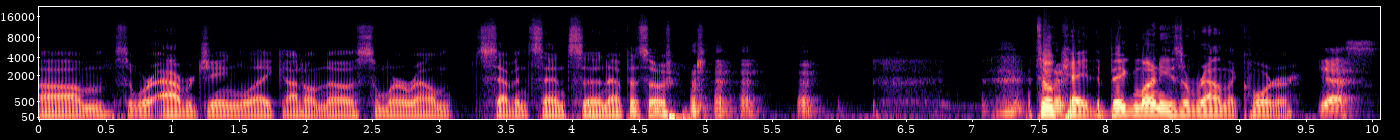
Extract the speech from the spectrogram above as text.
Um, so we're averaging like I don't know somewhere around seven cents an episode. it's okay. The big money is around the corner. Yes.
